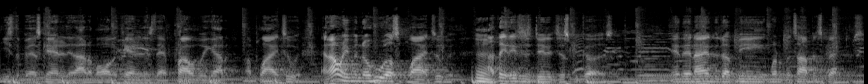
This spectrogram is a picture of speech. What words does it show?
he's the best candidate out of all the candidates that probably got applied to it. And I don't even know who else applied to it. Mm. I think they just did it just because. And then I ended up being one of the top inspectors.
